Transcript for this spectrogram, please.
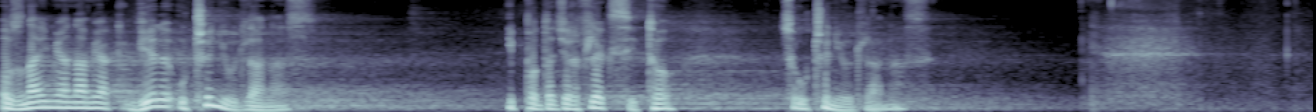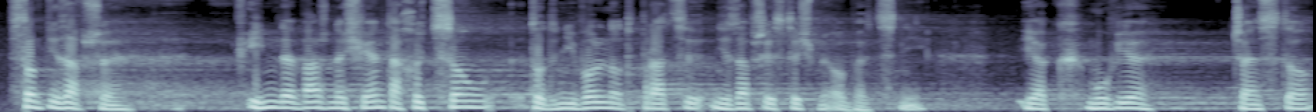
oznajmia nam, jak wiele uczynił dla nas i poddać refleksji to, co uczynił dla nas. Stąd nie zawsze w inne ważne święta, choć są to dni wolne od pracy, nie zawsze jesteśmy obecni jak mówię często,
